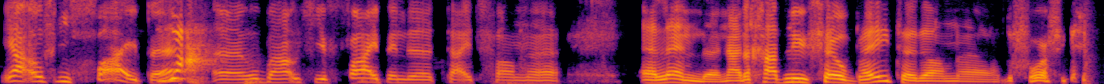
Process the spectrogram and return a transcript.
Ja, over die vibe, hè? Ja. Eh, hoe behoud je je vibe in de tijd van ellende? Nou, dat gaat nu veel beter dan de vorige crisis.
